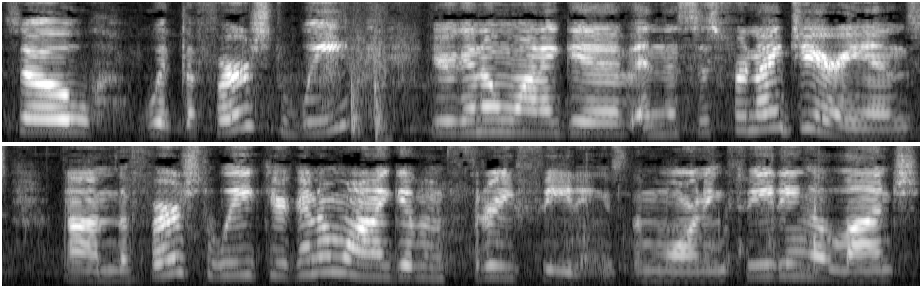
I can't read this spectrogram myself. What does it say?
so with the first week, you're going to want to give, and this is for Nigerians, um, the first week you're going to want to give them three feedings. The morning feeding, a lunch,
